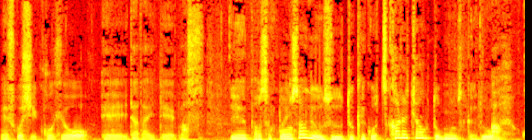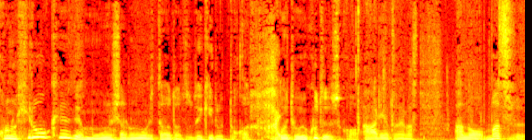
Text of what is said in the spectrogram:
え少し好評を、えー、いただいてます。でパソコン作業すると結構疲れちゃうと思うんですけど、この疲労軽減も御社のモニターだとできるとか、はい、これどういうことですか？あありがとうございます。あのまず、うん、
